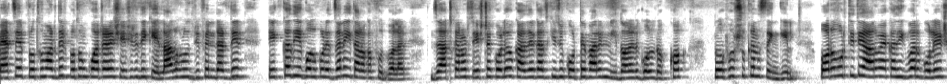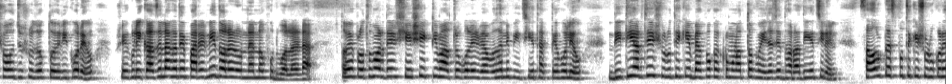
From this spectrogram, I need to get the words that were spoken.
ম্যাচের প্রথমার্ধের প্রথম কোয়ার্টারের শেষের দিকে লাল হলুদ ডিফেন্ডারদের টেক্কা দিয়ে গোল করে যান এই তারকা ফুটবলার। যা আটকানোর চেষ্টা করলেও কাজের কাজ কিছু করতে পারেননি দলের গোলরক্ষক প্রভু সুখান সিঙ্গিল। পরবর্তীতে আরও একাধিকবার গোলের সহজ সুযোগ তৈরি করেও সেগুলি কাজে লাগাতে পারেনি দলের অন্যান্য ফুটবলাররা। তবে প্রথমার্ধের শেষে একটি মাত্র গোলের ব্যবধানে পিছিয়ে থাকতে হলেও দ্বিতীয়ার্ধে শুরু থেকে ব্যাপক আক্রমণাত্মক মেজাজে ধরা দিয়েছিলেন সাউল ক্রেসপো থেকে শুরু করে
